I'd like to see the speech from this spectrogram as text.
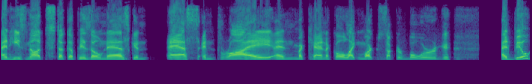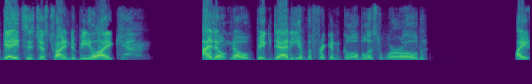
And he's not stuck up his own ass and ass and dry and mechanical like Mark Zuckerberg. And Bill Gates is just trying to be like I don't know, Big Daddy of the frickin' globalist world. Like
